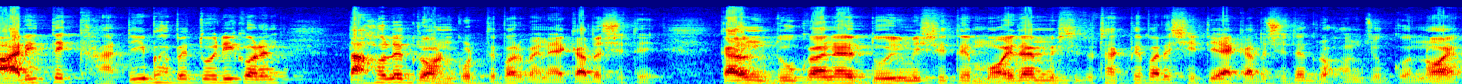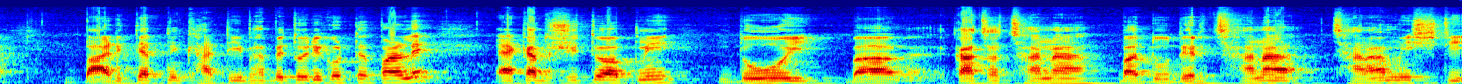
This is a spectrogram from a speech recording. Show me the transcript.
বাড়িতে খাঁটিভাবে তৈরি করেন, তাহলে গ্রহণ করতে পারবেন একাদশীতে। কারণ দোকানের দই মিষ্টিতে ময়দা মিশ্রিত থাকতে পারে, সেটি একাদশীতে গ্রহণযোগ্য নয়। বাড়িতে আপনি খাঁটিভাবে তৈরি করতে পারলে, একাদশীতেও আপনি দই বা কাঁচা ছানা বা দুধের ছানা ছানা মিষ্টি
